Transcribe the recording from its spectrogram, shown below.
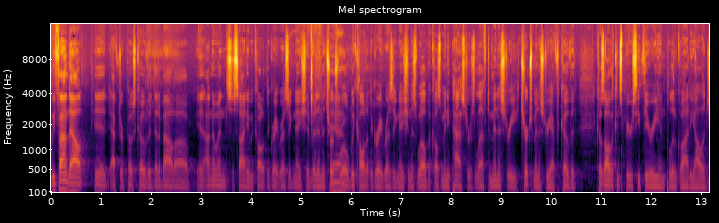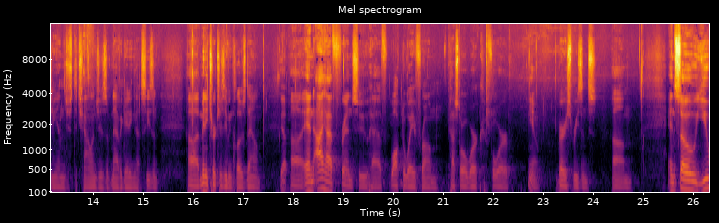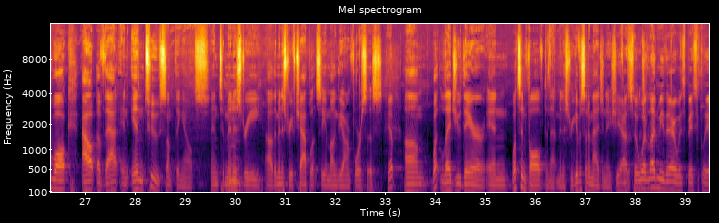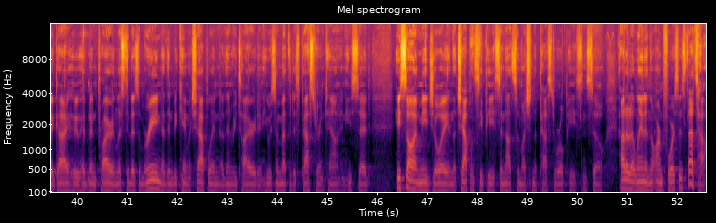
we found out it, after post COVID that about, uh, I know in society we call it the Great Resignation, but in the church yeah. world we called it the Great Resignation as well because many pastors left ministry, church ministry after COVID because all the conspiracy theory and political ideology and just the challenges of navigating that season. Uh, many churches even closed down. Yep. Uh, and I have friends who have walked away from pastoral work for you know various reasons. Um, and so you walk out of that and into something else, into mm. ministry, mm. uh, the ministry of chaplaincy among the armed forces. Yep. Um, what led you there, and what's involved in that ministry? Give us an imagination. Yeah. so ministry. what led me there was basically a guy who had been prior enlisted as a Marine, and then became a chaplain, and then retired, and he was a Methodist pastor in town, and he said he saw in me joy in the chaplaincy piece and not so much in the pastoral piece. And so, how did I land in the armed forces? That's how.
